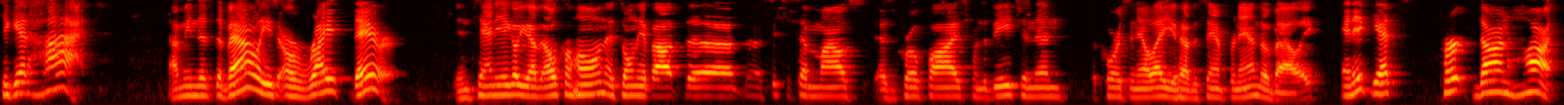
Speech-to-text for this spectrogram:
to get hot. I mean, the, the valleys are right there. In San Diego, you have El Cajon. It's only about uh, uh, six or seven miles as a crow flies from the beach. And then, of course, in LA, you have the San Fernando Valley. And it gets pert don hot.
